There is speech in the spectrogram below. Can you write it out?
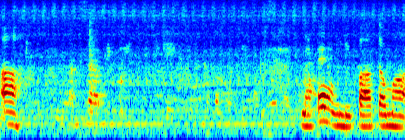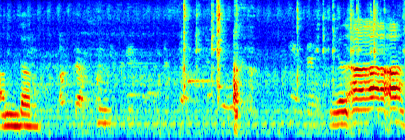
Ah. Nako, hindi pa ata maandar. Yan, ah, ah, ah.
